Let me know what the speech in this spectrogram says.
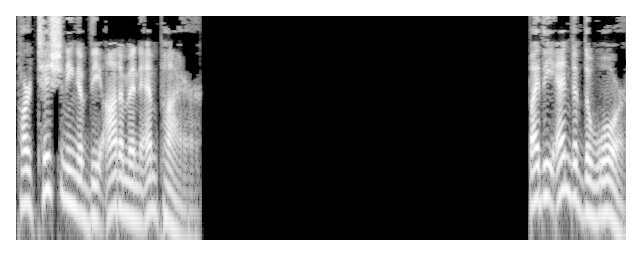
Partitioning of the Ottoman Empire By the end of the war,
